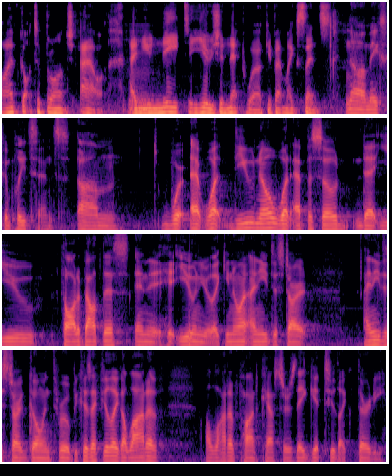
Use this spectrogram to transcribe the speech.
I've got to branch out, mm. and you mm. need to use your network, if that makes sense. No, it makes complete sense. Um, at what do you know what episode that you thought about this and it hit you and you're like, you know what, I need to start I need to start going through because I feel like a lot of a lot of podcasters they get to like 30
